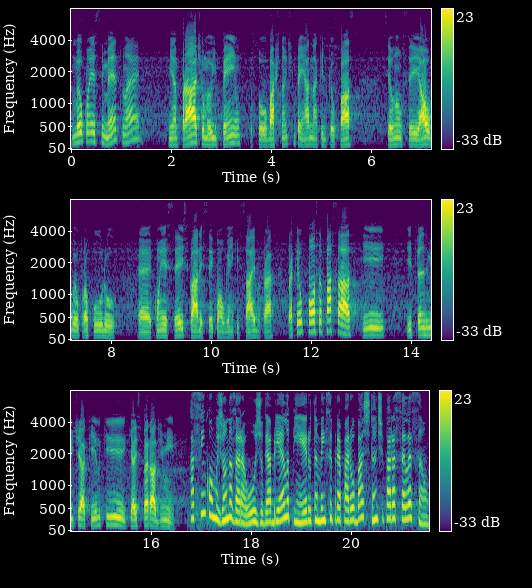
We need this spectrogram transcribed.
o, meu conhecimento, né, minha prática, o meu empenho. Eu sou bastante empenhado naquilo que eu faço. Se eu não sei algo, eu procuro é, conhecer, esclarecer com alguém que saiba, para que eu possa passar. E e transmitir aquilo que, que é esperado de mim. Assim como Jonas Araújo, Gabriela Pinheiro também se preparou bastante para a seleção.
